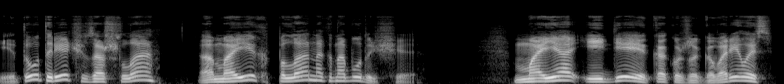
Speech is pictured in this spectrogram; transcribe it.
И тут речь зашла о моих планах на будущее. Моя идея, как уже говорилось,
